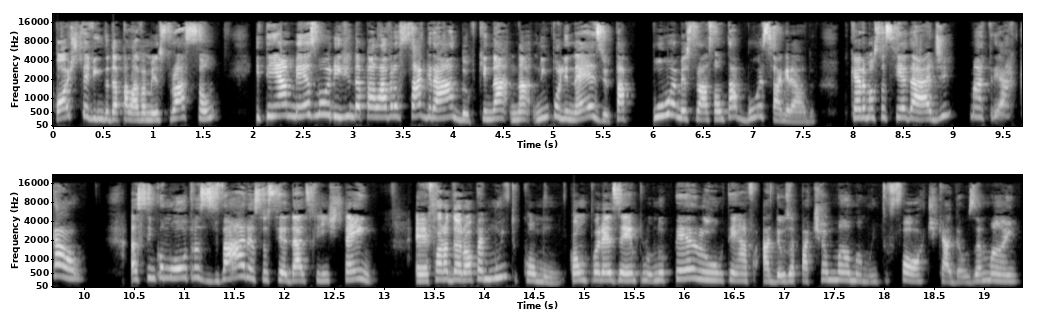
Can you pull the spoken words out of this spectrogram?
pode ter vindo da palavra menstruação e tem a mesma origem da palavra sagrado, porque na, na, no Polinésio, tapu, a menstruação, tabu é sagrado, porque era uma sociedade matriarcal. Assim como outras várias sociedades que a gente tem é, fora da Europa é muito comum. Como, por exemplo, no Peru tem a, a, deusa Pachamama, muito forte, que é a deusa mãe.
